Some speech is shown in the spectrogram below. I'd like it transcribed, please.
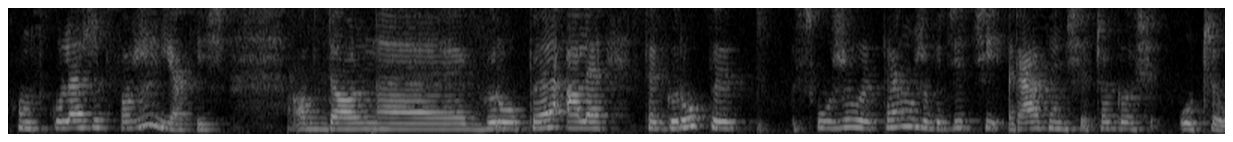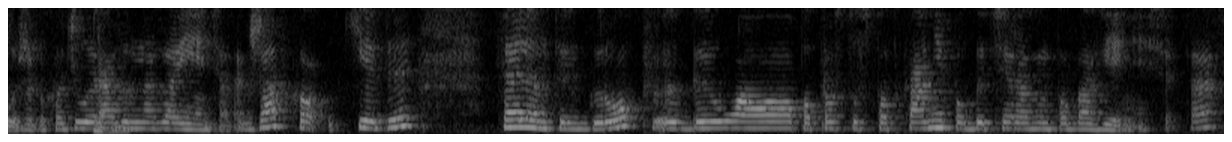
homeschoolerzy tworzyli jakieś oddolne grupy, ale te grupy służyły temu, żeby dzieci razem się czegoś uczyły, żeby chodziły mhm. razem na zajęcia. Tak rzadko kiedy celem tych grup było po prostu spotkanie, pobycie razem, pobawienie się, tak?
